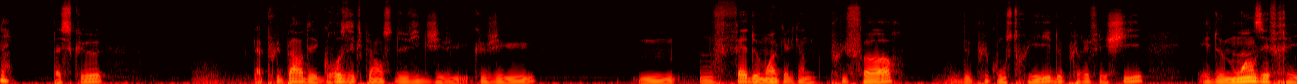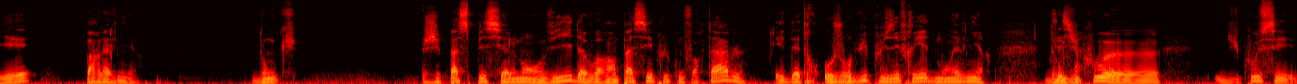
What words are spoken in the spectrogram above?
Ouais. Parce que la plupart des grosses expériences de vie que j'ai vues- que j'ai eues ont fait de moi quelqu'un de plus fort, de plus construit, de plus réfléchi et de moins effrayé par l'avenir. Donc, j'ai pas spécialement envie d'avoir un passé plus confortable et d'être aujourd'hui plus effrayé de mon avenir. Donc du coup, euh, du coup, c'est,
